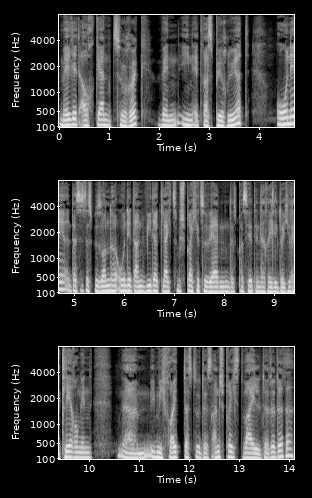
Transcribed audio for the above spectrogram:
meldet auch gern zurück, wenn ihn etwas berührt, ohne, das ist das Besondere, ohne dann wieder gleich zum Sprecher zu werden. Das passiert in der Regel durch Erklärungen. Ähm, mich freut, dass du das ansprichst, weil da, da, da, da.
